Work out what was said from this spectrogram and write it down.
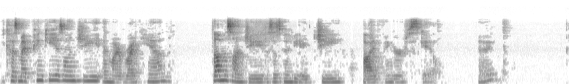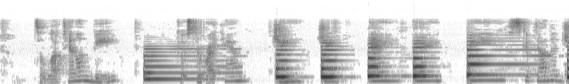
Because my pinky is on G and my right hand, thumb is on G, this is going to be a G five finger scale. Okay? So left hand on B, goes to right hand, G, down to G,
